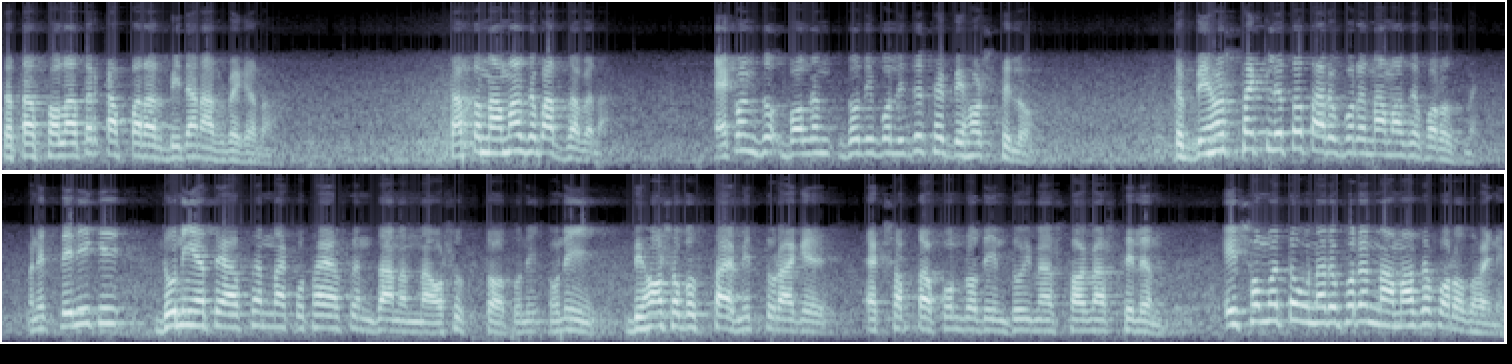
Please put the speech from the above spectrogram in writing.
তা তার সলাতের কাপ্পারার বিধান আসবে কেন? তার তো নামাজে বাদ যাবে না। এখন বলেন, যদি বলি যে সে বেহস ছিল তো বেহস থাকলে তো তার উপরে নামাজে ফরজ নেই। মানে তিনি কি দুনিয়াতে আছেন না কোথায় আছেন জানেন না, অসুস্থ। উনি উনি বেহস অবস্থায় মৃত্যুর আগে এক সপ্তাহ পনেরো দিন, দুই মাস, ছয় মাস ছিলেন। এই সময় তো উনার উপরে নামাজে ফরজ হয়নি।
